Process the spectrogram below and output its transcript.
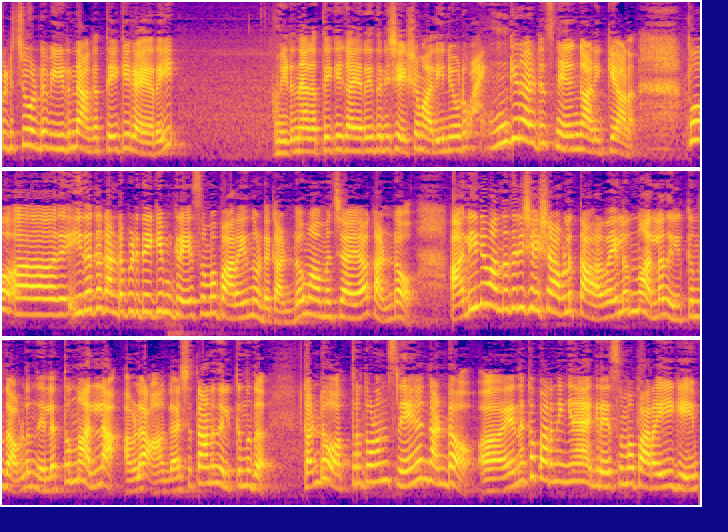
പിടിച്ചുകൊണ്ട് വീടിന്റെ അകത്തേക്ക് കയറി വീടിനകത്തേക്ക് കയറിയതിന് ശേഷം അലീനയോട് ഭയങ്കരമായിട്ട് സ്നേഹം കാണിക്കുകയാണ്. അപ്പോൾ ഇതൊക്കെ കണ്ടപ്പോഴത്തേക്കും ഗ്രേസമ്മ പറയുന്നുണ്ട് കണ്ടോ മാമച്ചായ കണ്ടോ? അലീന വന്നതിന് ശേഷം അവൾ തറയിലൊന്നും അല്ല നിൽക്കുന്നത് അവൾ നിലത്തൊന്നും അല്ല അവൾ ആകാശത്താണ് നിൽക്കുന്നത്. കണ്ടോ? അത്രത്തോളം സ്നേഹം കണ്ടോ? എന്നൊക്കെ പറഞ്ഞിങ്ങനെ ഗ്രേസമ്മ പറയുകയും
